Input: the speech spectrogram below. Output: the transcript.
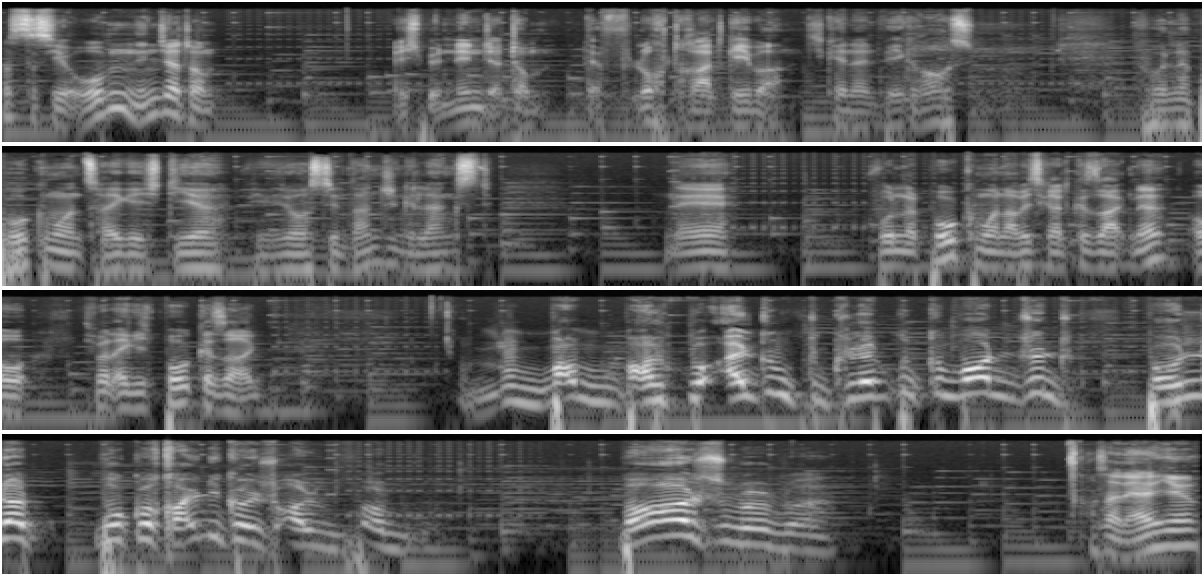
Was ist das hier oben? Ninja Tom. Ich bin Ninja Tom, der Fluchtratgeber. Ich kenne den Weg raus. Vor 100 Pokémon zeige ich dir, wie du aus dem Dungeon gelangst. Nee. Vor 100 Pokémon habe ich gerade gesagt, ne? Oh, ich wollte eigentlich Poke sagen. Als du Items geklebt geworden sind, bei 100 Poké reinige ich alles. Was? Was hat er hier?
